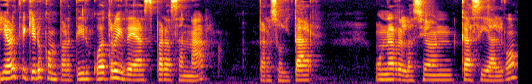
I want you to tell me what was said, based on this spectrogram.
Y ahora te quiero compartir cuatro ideas para sanar, para soltar una relación casi algo,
